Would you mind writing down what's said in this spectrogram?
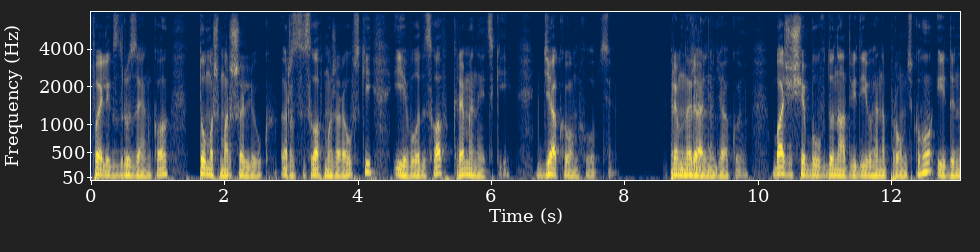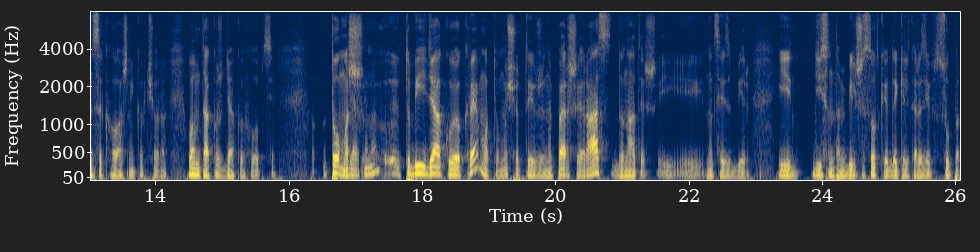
Фелікс Друзенко, Томаш Маршалюк, Ростислав Можаровський і Владислав Кременецький. Дякую вам, хлопці. Прям нереально дякую. Бачу, ще був донат від Євгена Промського і Дениса Калашніка вчора. Вам також дякую, хлопці. Томаш, Дякуємо. е, тобі дякую окремо, тому що ти вже не перший раз донатиш і, і на цей збір. І дійсно там більше сотки декілька разів. Супер,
